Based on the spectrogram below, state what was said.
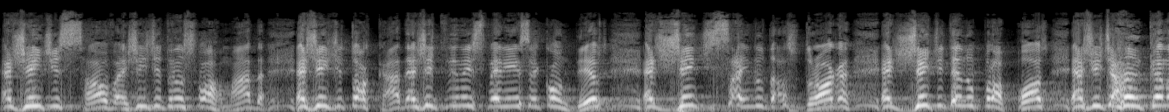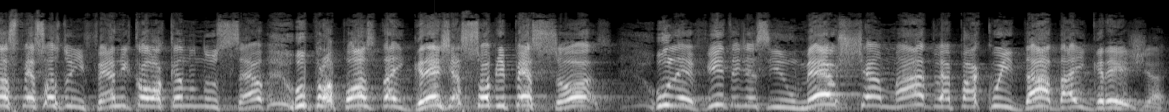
é gente salva, é gente transformada, é gente tocada, é gente tendo experiência com Deus, é gente saindo das drogas, é gente tendo propósito, é gente arrancando as pessoas do inferno e colocando no céu. O propósito da igreja é sobre pessoas. O levita diz assim: o meu chamado é para cuidar da igreja.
